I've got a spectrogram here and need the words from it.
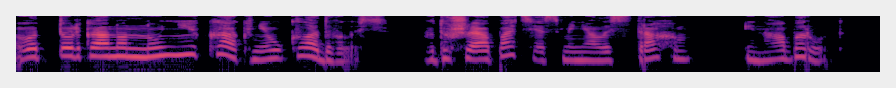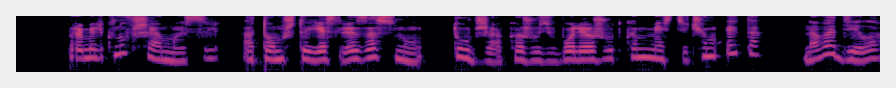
Вот только оно ну никак не укладывалось. В душе апатия сменялась страхом и наоборот. Промелькнувшая мысль о том, что если засну, тут же окажусь в более жутком месте, чем это, наводила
